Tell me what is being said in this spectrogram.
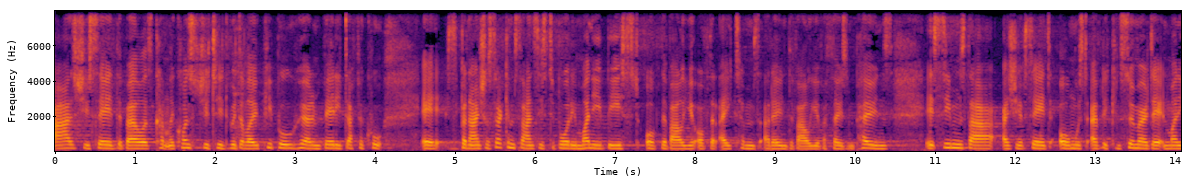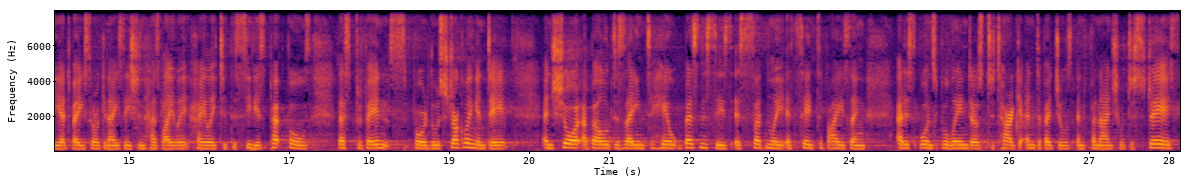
as you said, the bill as currently constituted would allow people who are in very difficult uh, financial circumstances to borrow money based of the value of their items around the value of £1,000. It seems that, as you have said, almost every consumer debt and money advice organisation has highlighted the serious pitfalls this prevents for those struggling in debt. In short, a bill designed to help businesses is suddenly incentivising irresponsible lenders to target individuals in financial distress.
